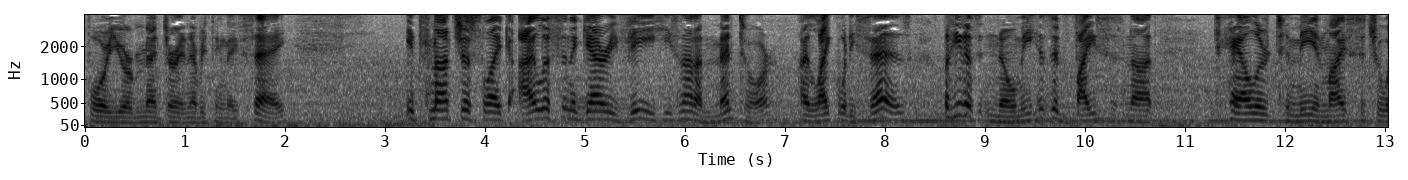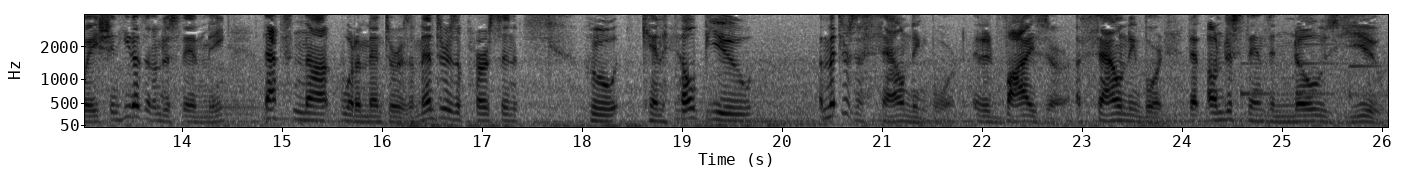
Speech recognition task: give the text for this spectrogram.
for your mentor and everything they say. It's not just like I listen to Gary Vee. He's not a mentor. I like what he says, but he doesn't know me. His advice is not tailored to me in my situation. He doesn't understand me. That's not what a mentor is. A mentor is a person who can help you. A mentor is a sounding board, an advisor, a sounding board that understands and knows you.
